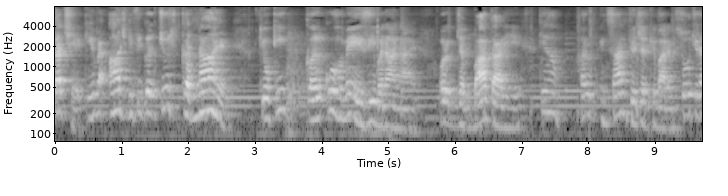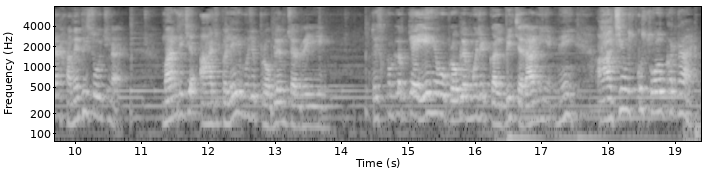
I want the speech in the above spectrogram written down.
सच है कि हमें आज डिफ़िकल्ट चूज़ करना है, क्योंकि कल को हमें इजी बनाना है। और जब बात आ रही है कि हाँ हर इंसान फ्यूचर के बारे में सोच रहा है, हमें भी सोचना है। मान लीजिए आज भले ही मुझे प्रॉब्लम चल रही है तो इसका मतलब क्या ये है वो प्रॉब्लम मुझे कल भी चलानी है? नहीं, आज ही उसको सोल्व करना है।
